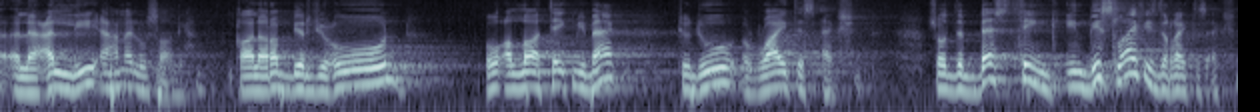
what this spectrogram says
لعلي أعمل صالحا قال رب ارجعون Oh Allah, take me back to do righteous action. So the best thing in this life is the righteous action.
